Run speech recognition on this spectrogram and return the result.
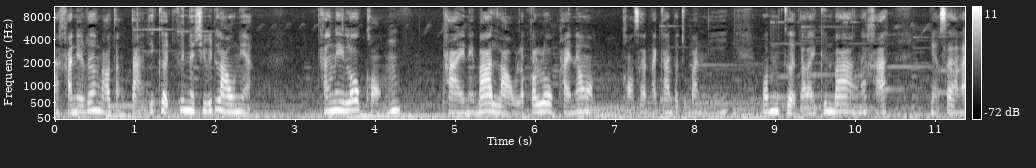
นะคะ ในเรื่องราวต่างๆ ที่เกิดขึ้นในชีวิตเราเนี่ยทั้งในโลกของ ภายในบ้านเราแล้วก็โลกภายนอกของสถานการณ์ปัจจุบันนี้ ว่ามันเกิดอะไรขึ้นบ้างนะคะ อย่างสถาน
